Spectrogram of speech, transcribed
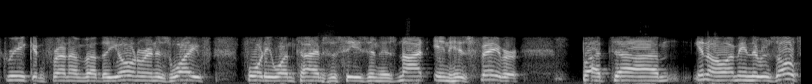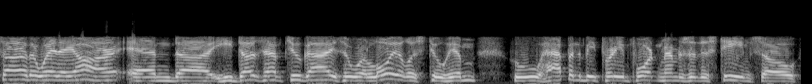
streak in front of uh, the owner and his wife 41 times a season is not in his favor. But um, you know, I mean, the results are the way they are, and uh, he does have two guys who are loyalists to him, who happen to be pretty important members of this team. So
